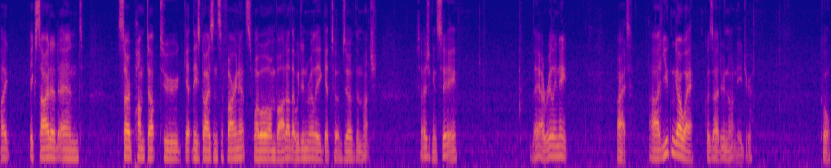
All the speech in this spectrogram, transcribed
like excited and so pumped up to get these guys in Safari Nets while we were on Varda that we didn't really get to observe them much. So as you can see, they are really neat. Alright, uh, you can go away, because I do not need you. Cool.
